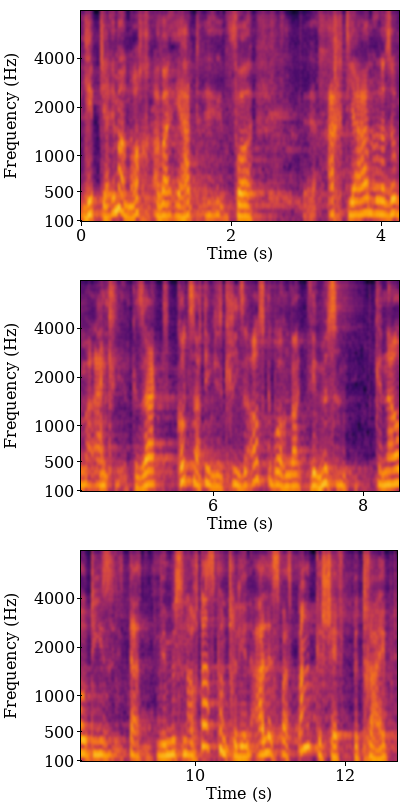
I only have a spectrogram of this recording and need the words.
lebt ja immer noch, aber er hat äh, vor äh, acht Jahren oder so mal eigentlich gesagt, kurz nachdem diese Krise ausgebrochen war, wir müssen genau diese, da, wir müssen auch das kontrollieren. Alles, was Bankgeschäft betreibt,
